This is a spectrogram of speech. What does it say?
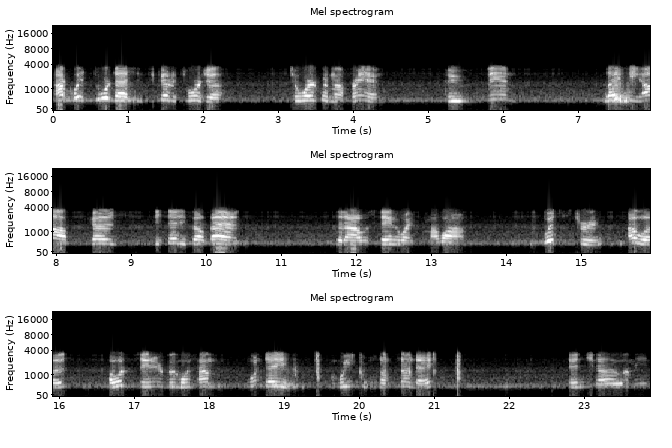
I quit door dashing to go to to work with my friend who then laid me off because he said he felt bad that I was staying away from my wife. Which is true. I was. I wasn't seeing her but one time one day a week, it on Sunday, and you know, I mean,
